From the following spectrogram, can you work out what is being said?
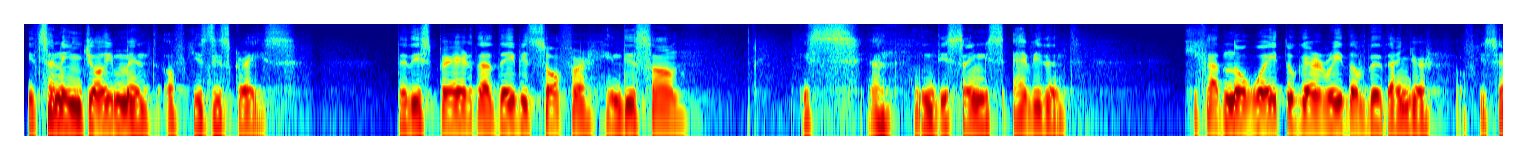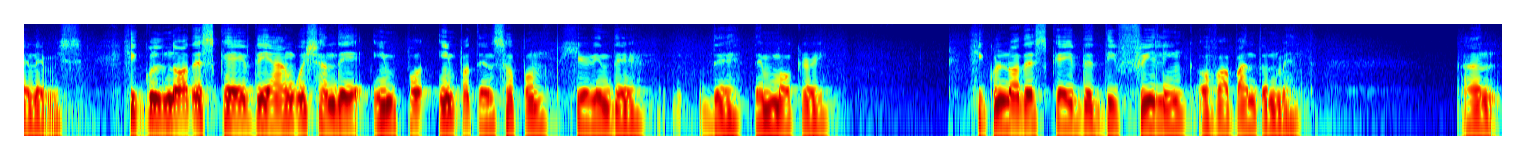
it's an enjoyment of his disgrace. The despair that David suffered in this psalm is, and in this psalm is evident. He had no way to get rid of the danger of his enemies. He could not escape the anguish and the impo- impotence upon hearing the, the, the mockery. He could not escape the deep feeling of abandonment. And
